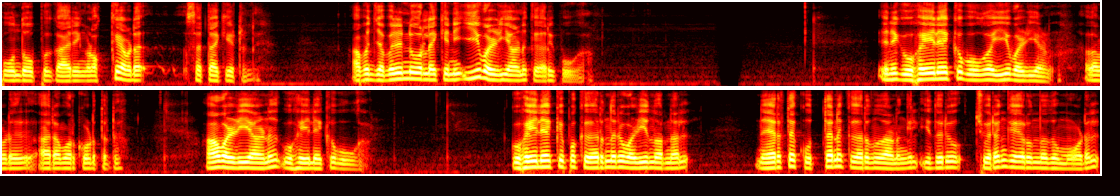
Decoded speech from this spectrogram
പൂന്തോപ്പ് കാര്യങ്ങളൊക്കെ അവിടെ സെറ്റാക്കിയിട്ടുണ്ട്. അപ്പം ജബലന്നൂറിലേക്ക് ഇനി ഈ വഴിയാണ് കയറി പോവുക. ഇനി ഗുഹയിലേക്ക് പോവുക ഈ വഴിയാണ്. അതവിടെ ആരാമർക്ക് കൊടുത്തിട്ട്? ആ വഴിയാണ് ഗുഹയിലേക്ക് പോവുക. ഗുഹയിലേക്ക് ഇപ്പോൾ കയറുന്നൊരു വഴി എന്ന് പറഞ്ഞാൽ നേരത്തെ കുത്തനെ കയറുന്നതാണെങ്കിൽ ഇതൊരു ചുരം കയറുന്നത് മോഡൽ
